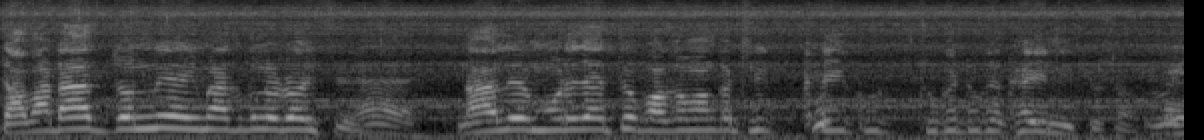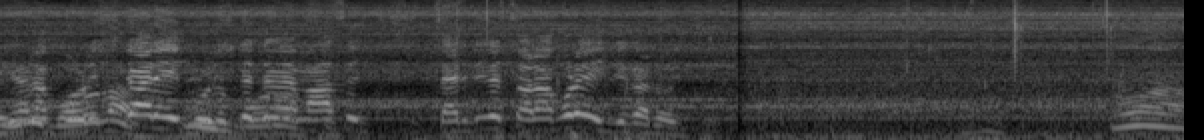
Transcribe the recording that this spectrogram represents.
ডাবাটার জন্য এই মাছগুলো রয়েছে। না হলে মরে যাইতো বগমাকে ঠিক খেয়ে খু- টুকে টুকে খেয়ে নিত সব। পরিষ্কার এই পরিষ্কার জায়গায় মাছ। চারিদিকে চড়া করে এই জায়গা রয়েছে। হ্যাঁ।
